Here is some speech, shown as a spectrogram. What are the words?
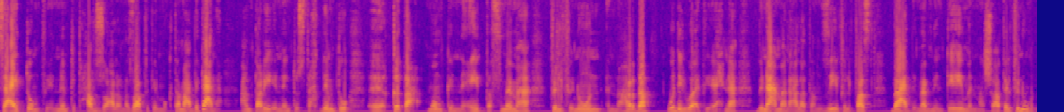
ساعدتم في إن أنتوا تحافظوا على نظافة المجتمع بتاعنا عن طريق إن أنتوا استخدمتوا قطع ممكن نعيد تصميمها في الفنون النهارده. ودلوقتي إحنا بنعمل على تنظيف الفصل بعد ما بننتهي من نشاط الفنون.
